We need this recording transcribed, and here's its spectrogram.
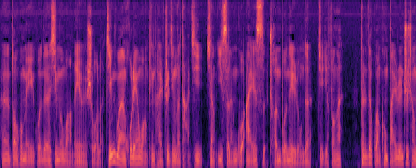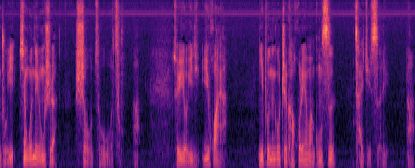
嗯，包括美国的新闻网呢也说了，尽管互联网平台制定了打击向伊斯兰国 IS 传播内容的解决方案，但是在管控白人至上主义相关内容时啊，手足无措啊。所以有一一句话呀，你不能够只靠互联网公司采取自律啊。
